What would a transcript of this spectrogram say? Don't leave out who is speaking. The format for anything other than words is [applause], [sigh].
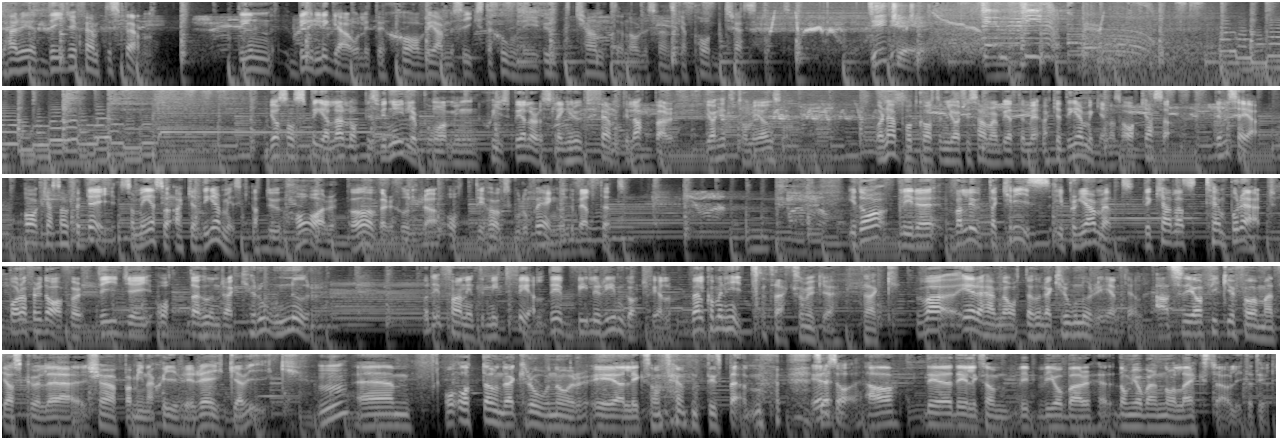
Speaker 1: Det här är DJ 50 spänn. Din billiga och lite sjaviga musikstation i utkanten av det svenska poddträsket.
Speaker 2: DJ
Speaker 3: 50
Speaker 1: Jag som spelar loppisvinyler på min skivspelare och slänger ut 50-lappar. Jag heter Tommy Jönsson. Och den här podcasten görs i samarbete med Akademikernas A-kassa. Det vill säga A-kassan för dig som är så akademisk att du har över 180 högskolepoäng under bältet. Idag blir det valutakris i programmet. Det kallas temporärt, bara för idag, för DJ 800 kronor. Och det är fan inte mitt fel. Det är Billy Rimgards fel. Välkommen hit.
Speaker 4: Tack så mycket. Tack.
Speaker 1: Vad är det här med 800 kronor egentligen?
Speaker 4: Alltså jag fick ju för mig att jag skulle köpa mina skivor i Reykjavik. Ehm, och 800 kronor är liksom [laughs] 50 spänn.
Speaker 1: Är det så?
Speaker 4: Ja, det, det är liksom, vi, vi jobbar, de jobbar en nolla extra och lite till.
